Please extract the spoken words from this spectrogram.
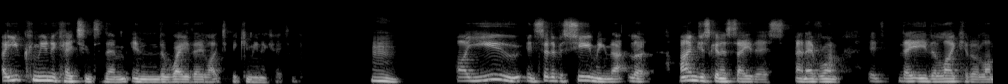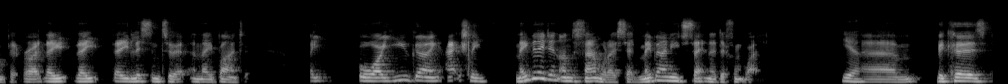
are you communicating to them in the way they like to be communicated? Mm. Are you, instead of assuming that, look, I'm just going to say this and everyone, it, they either like it or lump it, right? They, they, they listen to it and they buy into it. Are, or are you going, actually, maybe they didn't understand what I said. Maybe I need to say it in a different way. Yeah. Um, because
